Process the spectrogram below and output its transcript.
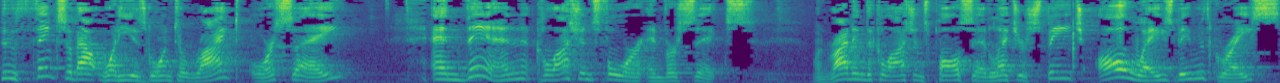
who thinks about what he is going to write or say. And then Colossians 4 and verse 6. When writing the Colossians, Paul said, Let your speech always be with grace,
